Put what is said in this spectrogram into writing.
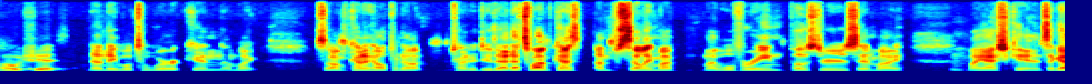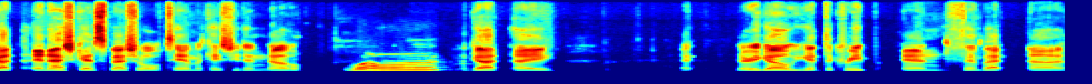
Oh shit. unable to work, and I'm like, so I'm kind of helping out, trying to do that. That's why I'm kind of I'm selling my my Wolverine posters and my my ash cans. I got an ash can special, Tim, in case you didn't know. What? I've got a. There you go. You get the creep and Fembat uh,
